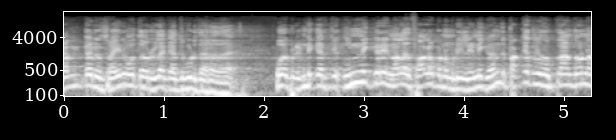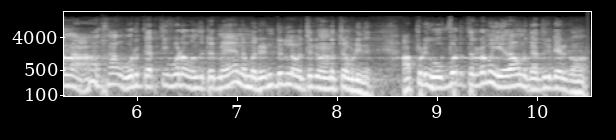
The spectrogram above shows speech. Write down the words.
கவிப்பேர் வைரமுத்து கற்றுக் கொடுத்தாரு அதை. ஒரு ரெண்டு கர்ச்சி இன்னைக்கு வரை என்னால் ஃபாலோ பண்ண முடியல. இன்றைக்கி வந்து பக்கத்தில் உட்காந்தோன்னு நான் ஆகா ஒரு கர்ச்சி கூட வந்துட்டுமே நம்ம ரெண்டில் வச்சுக்க நினச்சோம் அப்படின்னு. அப்படி ஒவ்வொருத்தரிடமும் ஏதாவது ஒன்று கற்றுக்கிட்டே இருக்கோம்.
